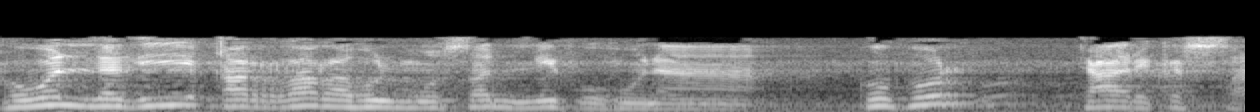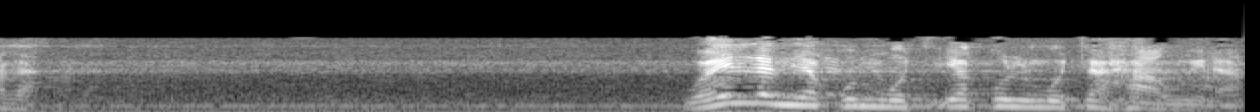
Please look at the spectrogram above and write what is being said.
هو الذي قرره المصنف هنا. كفر تارك الصلاة. وإن لم يقل يقل متهاونا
